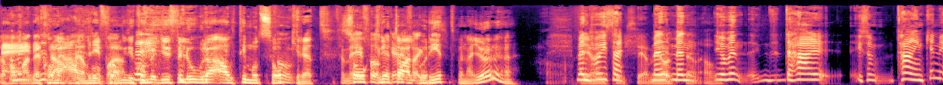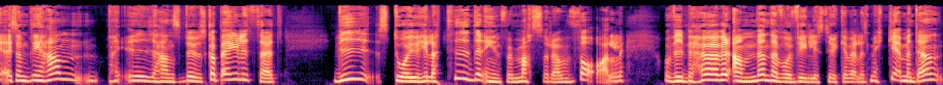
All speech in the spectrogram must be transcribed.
Nej, man det det kommer aldrig funka. Du, kommer, du förlorar alltid mot sockret. För mig funkar Sockret och algoritmerna, gör det? Men, det var ju så här, men, men, ja. jo, men det här, liksom, tanken liksom, det han, i hans budskap är ju lite så här att vi står ju hela tiden inför massor av val och vi behöver använda vår viljestyrka väldigt mycket, men den,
